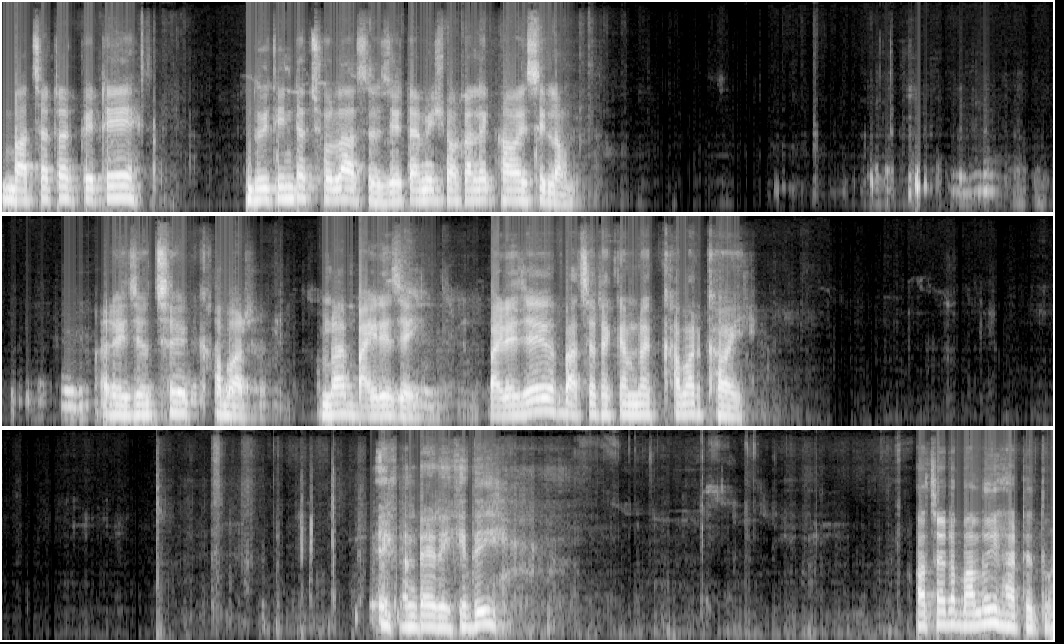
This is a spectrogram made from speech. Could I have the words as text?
বাচ্চাটার পেটে দুই তিনটা ছোলা আছে, যেটা আমি সকালে খাওয়াইছিলাম। আর এই যে হচ্ছে খাবার, আমরা বাইরে যাই। বাইরে যাই বাচ্চাটাকে আমরা খাবার খাওয়াই। এখানটায় রেখে দিই। বাচ্চাটা ভালোই হাঁটে তো।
